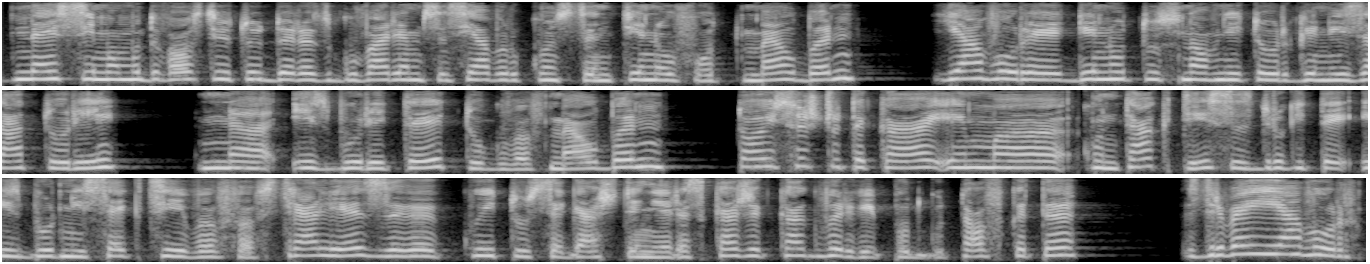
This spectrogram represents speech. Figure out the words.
Днес имам удоволствието да разговарям с Явор Константинов от Мелбърн. Явор е един от основните организатори на изборите тук в Мелбърн. Той също така има контакти с другите изборни секции в Австралия, за които сега ще ни разкаже как върви подготовката. Здравей, Явор!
